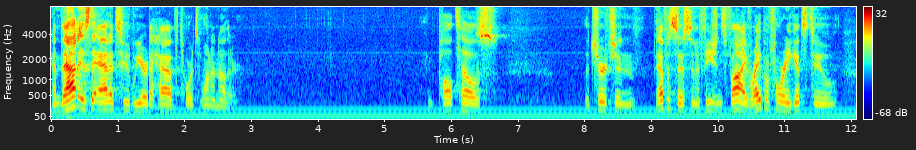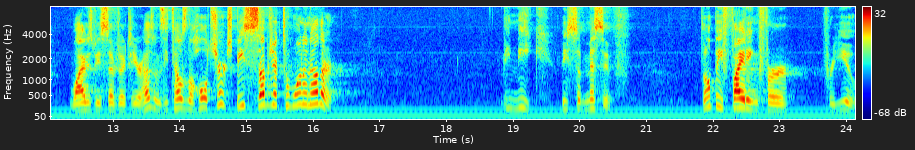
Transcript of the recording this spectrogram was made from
And that is the attitude we are to have towards one another. Paul tells the church in Ephesus in Ephesians 5, right before he gets to wives be subject to your husbands, he tells the whole church, be subject to one another. Be meek, be submissive. Don't be fighting for, for you.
